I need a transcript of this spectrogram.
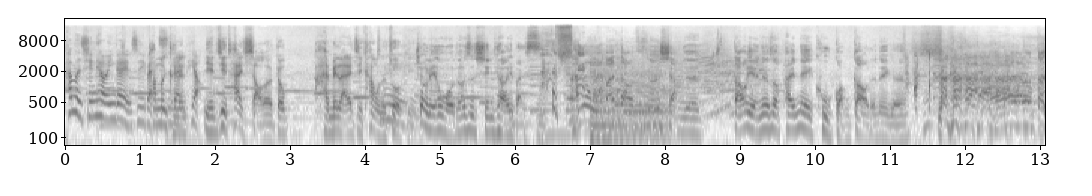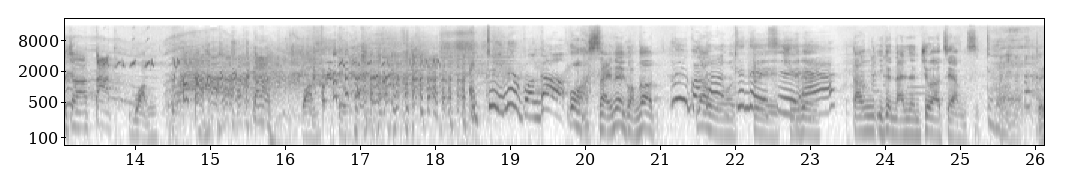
他们心跳应该也是一百他们可能年纪太小了，都还没来得及看我的作品。就连我都是心跳一百四，因为我满脑子都是想着导演那时候拍内裤广告的那个，大家都大王，大王，对，哎，对，那个广告，哇塞，那个广告，那个广让我告真的是啊，当一个男人就要这样子。对，对，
